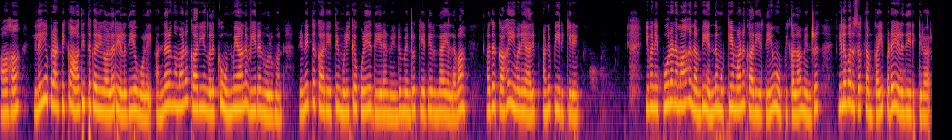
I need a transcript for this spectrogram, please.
ஆஹா இளைய பிராட்டிக்கு ஆதித்த கரிகாலர் எழுதிய ஓலை. அந்தரங்கமான காரியங்களுக்கு உண்மையான வீரன் ஒருவன். நினைத்த காரியத்தை முடிக்கக்கூடிய தீரன் வேண்டும் என்று கேட்டிருந்தாய் அல்லவா அதற்காக இவனை அறி அனுப்பியிருக்கிறேன். இவனை பூரணமாக நம்பி எந்த முக்கியமான காரியத்தையும் ஒப்பிக்கலாம் என்று இளவரசர் தம் கைப்பட எழுதியிருக்கிறார்.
